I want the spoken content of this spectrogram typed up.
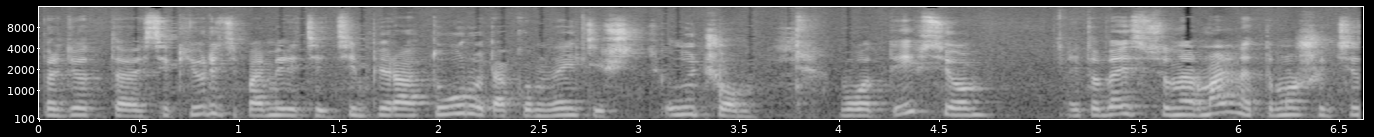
Придет э, security, померить температуру таким, знаете, лучом. Вот, и все. И тогда, если все нормально, ты можешь идти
